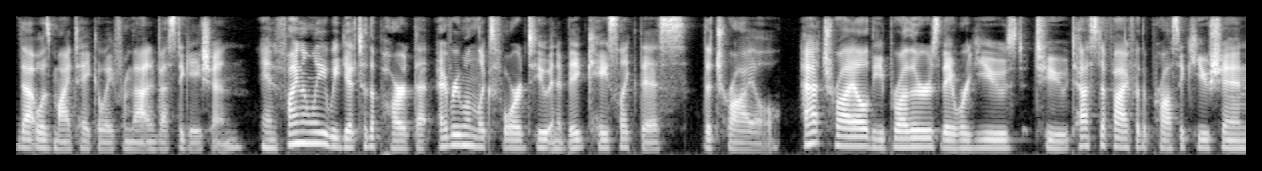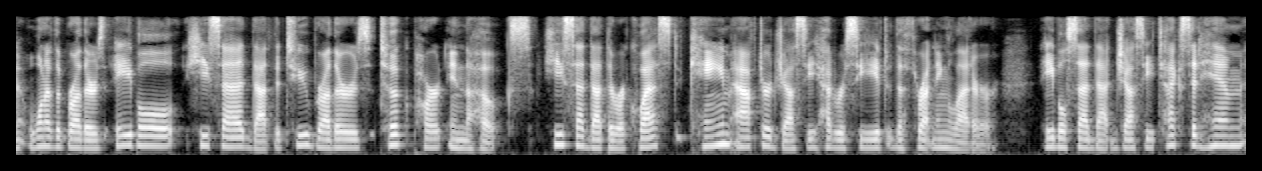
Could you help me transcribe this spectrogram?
That was my takeaway from that investigation. And finally, we get to the part that everyone looks forward to in a big case like this the trial. At trial, the brothers they were used to testify for the prosecution. One of the brothers, Abel, he said that the two brothers took part in the hoax. He said that the request came after Jesse had received the threatening letter. Abel said that Jesse texted him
